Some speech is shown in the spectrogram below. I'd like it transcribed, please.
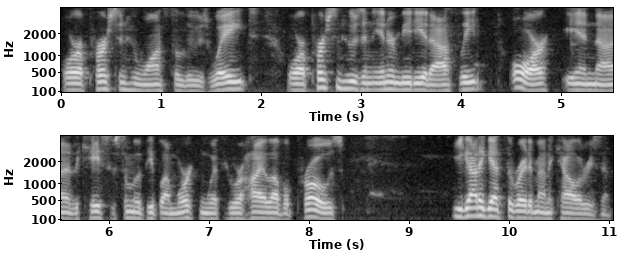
or a person who wants to lose weight, or a person who's an intermediate athlete, or in uh, the case of some of the people I'm working with who are high level pros, you got to get the right amount of calories in.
